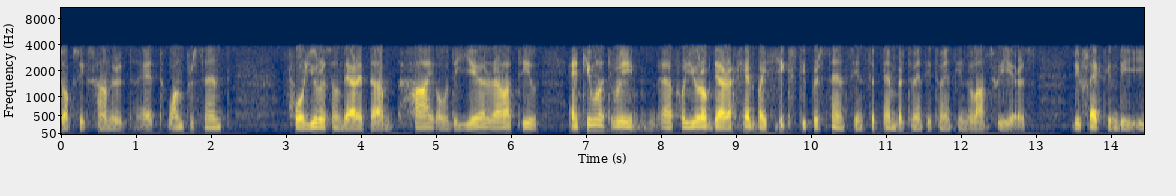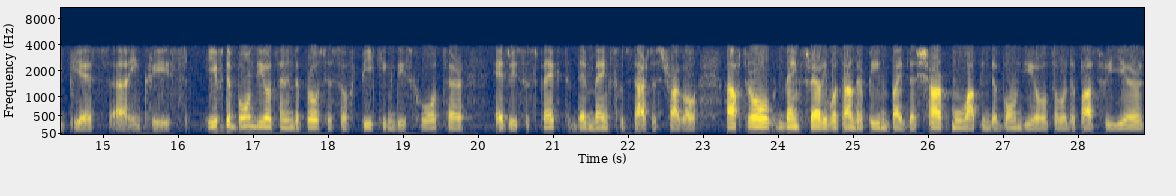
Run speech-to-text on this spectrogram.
STOXX 600 at 1%. For Eurozone, they are at a high of the year relative, and cumulatively, uh, for Europe, they are ahead by 60% since September 2020 in the last three years, reflecting the EPS uh, increase. If the bond yields are in the process of peaking this quarter, as we suspect, then banks could start to struggle. After all, banks rally was underpinned by the sharp move up in the bond yields over the past three years,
